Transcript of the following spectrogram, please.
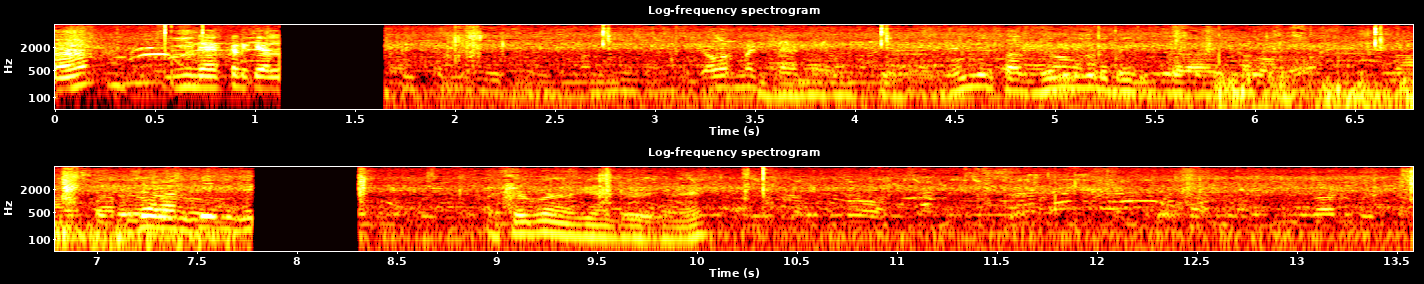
ఆ? ఈయన ఎక్కడికి వెళ్ళాలి గవర్నమెంట్ ల్యాండ్.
